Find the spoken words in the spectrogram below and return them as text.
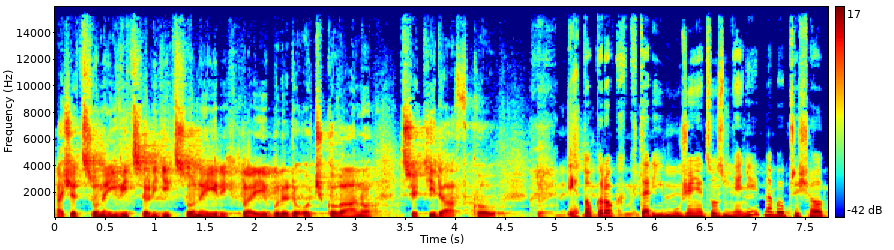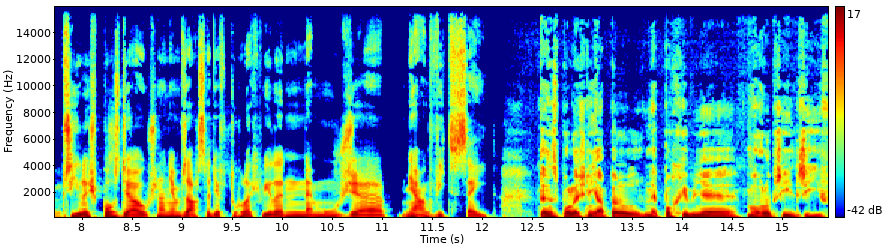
a že co nejvíce lidí co nejrychleji bude doočkováno třetí dávkou. Je to krok, který může něco změnit, nebo přišel příliš pozdě a už na něm v zásadě v tuhle chvíli nemůže nějak víc sejít? Ten společný apel nepochybně mohl přijít dřív.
